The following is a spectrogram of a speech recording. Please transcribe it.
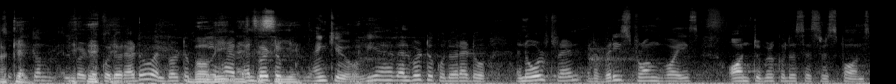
Okay. So welcome Alberto Colorado. Alberto, Bobby, we have nice to Alberto. Thank you. We have Alberto Colorado, an old friend and a very strong voice on tuberculosis response,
